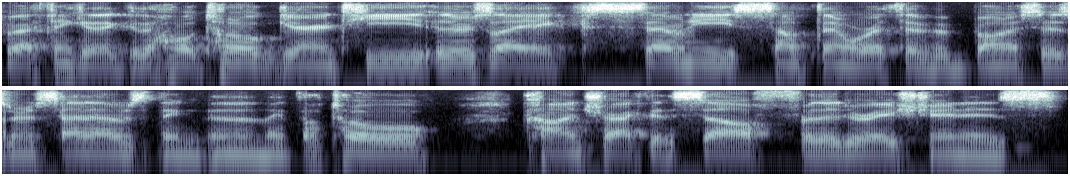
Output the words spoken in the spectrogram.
But I think like the whole total guarantee, there's like 70 something worth of bonuses or incentives. And then like the total contract itself for the duration is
